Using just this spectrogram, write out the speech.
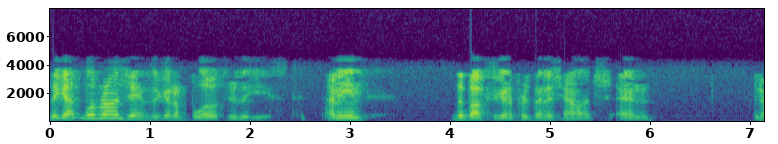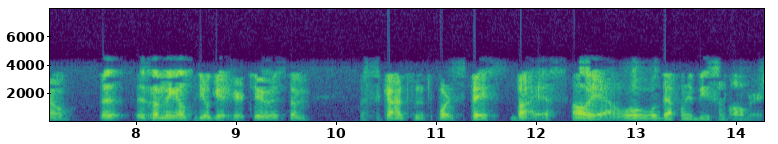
They got LeBron James. They're gonna blow through the East. I mean, the Bucks are gonna present a challenge, and you know, that is something else you'll get here too is some Wisconsin sports based bias. Oh yeah, we'll we'll definitely be some homers.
